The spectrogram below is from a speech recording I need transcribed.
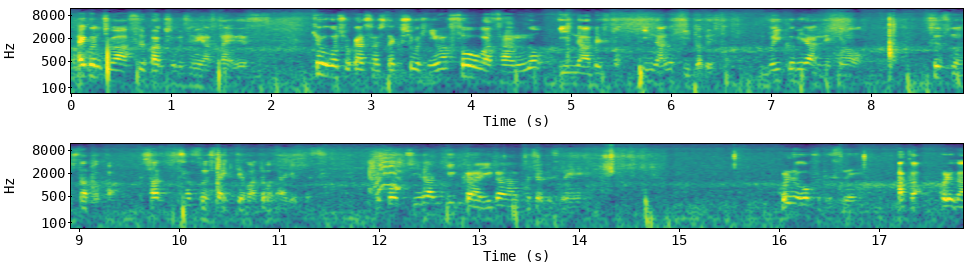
はい、こんにちは。スーパークション娘安谷です。今日ご紹介させていただく商品は、相和さんのインナーベスト、インナーのヒートベスト。V 組なんで、このスーツの下とか、シャシャツの下に着てもらっても大丈夫です。でこちら機械がこちらですね。これでオフですね。赤、これが、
